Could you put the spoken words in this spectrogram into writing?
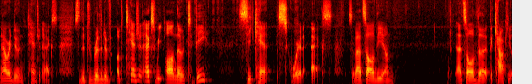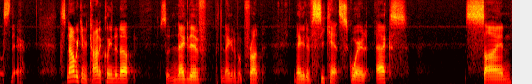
now we're doing tangent x. So the derivative of tangent x we all know to be secant squared x. So that's all the um, that's all the, the calculus there. So now we can kind of clean it up. So negative, put the negative up front, negative secant squared x sine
